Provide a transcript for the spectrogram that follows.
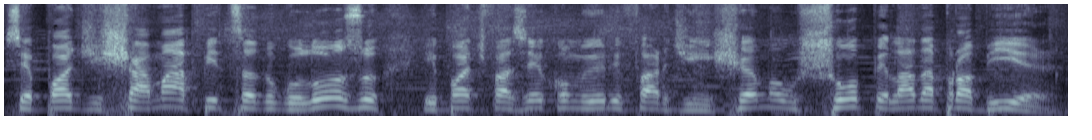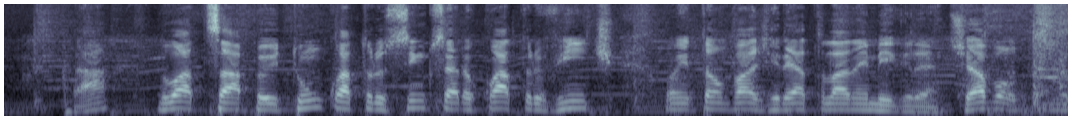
você pode chamar a pizza do Guloso e pode fazer como o Yuri Fardim, chama o chopp lá da ProBeer, tá? No WhatsApp, 81450420 ou então vá direto lá na Imigrante. Já voltamos.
